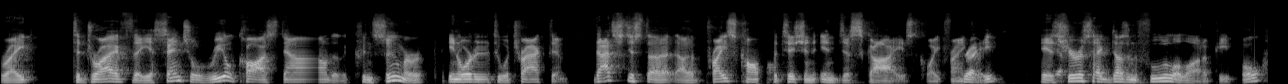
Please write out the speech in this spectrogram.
right, to drive the essential real cost down to the consumer in order to attract them. That's just a, a price competition in disguise, quite frankly. Right. It yep. sure as heck doesn't fool a lot of people.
